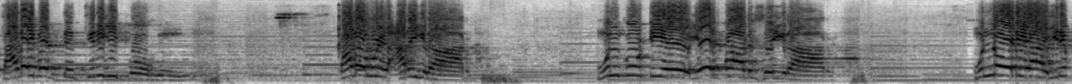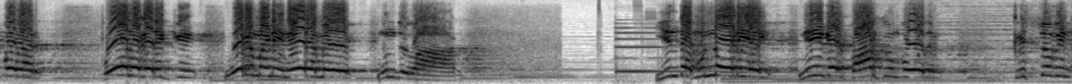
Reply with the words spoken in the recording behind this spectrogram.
தடைபட்டு திருகி போகும். கடவுள் அறிகிறார். முன்கூட்டியே ஏற்பாடு செய்கிறார். முன்னோடியா இருப்பவர் போதகருக்கு ஒரு மணி நேரமே முந்துவார். இந்த முன்னோடியை நீங்கள் பார்க்கும்போது கிறிஸ்துவின்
